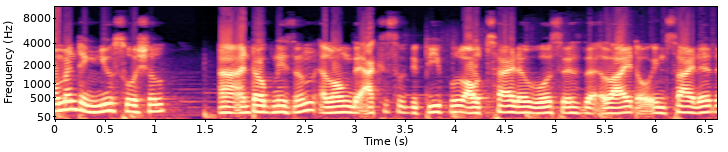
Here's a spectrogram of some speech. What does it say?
Fomenting new social uh, antagonism along the axis of the people, outsider versus the elite or insider,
